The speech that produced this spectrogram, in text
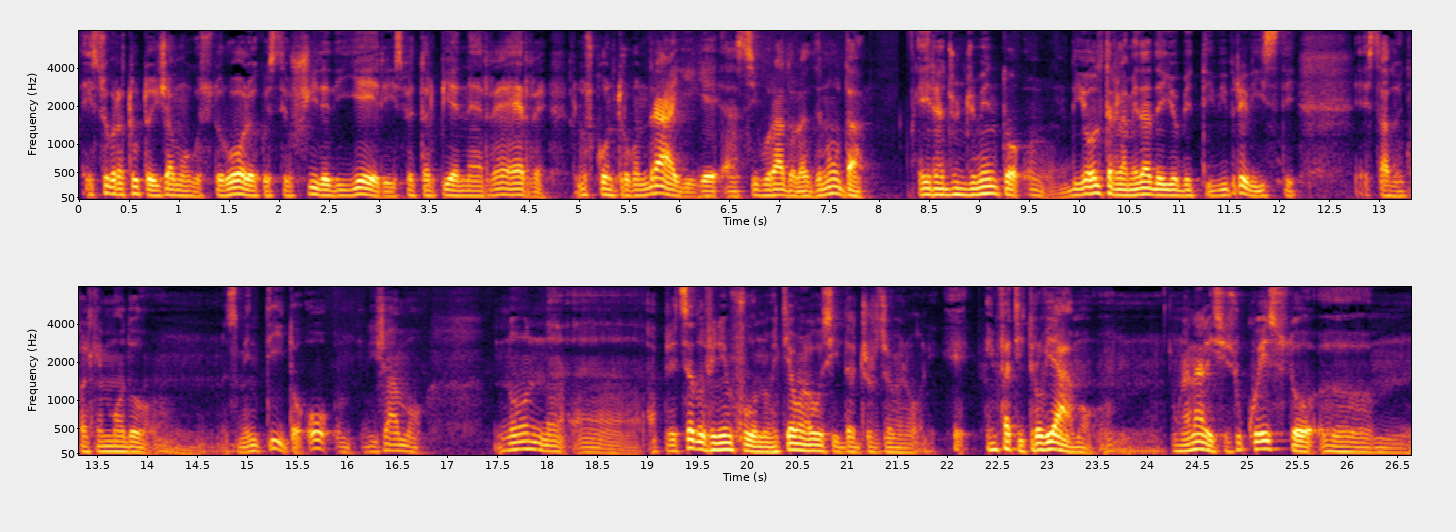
e soprattutto diciamo questo ruolo e queste uscite di ieri rispetto al PNRR, lo scontro con Draghi che ha assicurato la tenuta e il raggiungimento eh, di oltre la metà degli obiettivi previsti è stato in qualche modo mm, smentito o diciamo non eh, apprezzato fino in fondo, mettiamola così, da Giorgia Meloni. E infatti troviamo um, un'analisi su questo um,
